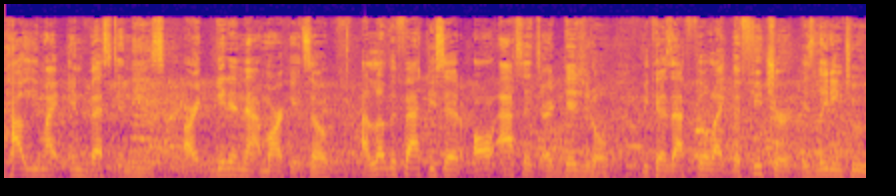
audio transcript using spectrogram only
how you might invest in these. All right, get in that market. So I love the fact you said all assets are digital because I feel like the future is leading to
